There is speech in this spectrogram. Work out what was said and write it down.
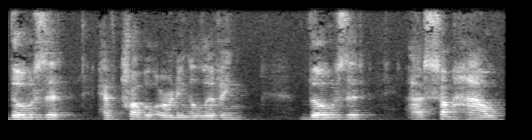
those that have trouble earning a living, those that uh, somehow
